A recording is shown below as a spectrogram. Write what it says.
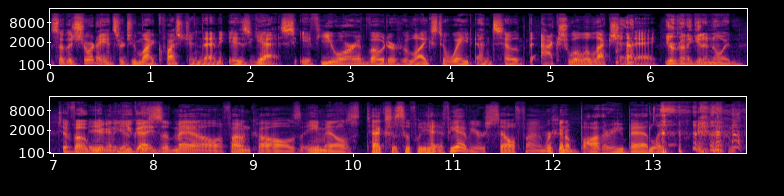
So the short answer to my question then is yes. If you are a voter who likes to wait until the actual election day You're going to get annoyed. to vote, You're going to get you pieces guys of mail, phone calls, emails, text us if we ha- if you have your cell phone. We're going to bother you badly.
